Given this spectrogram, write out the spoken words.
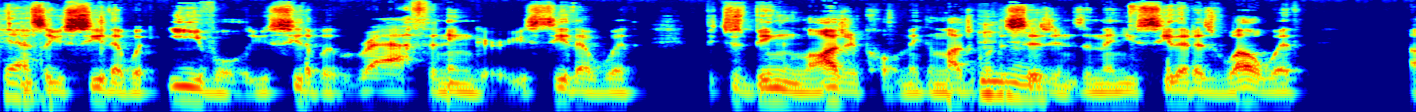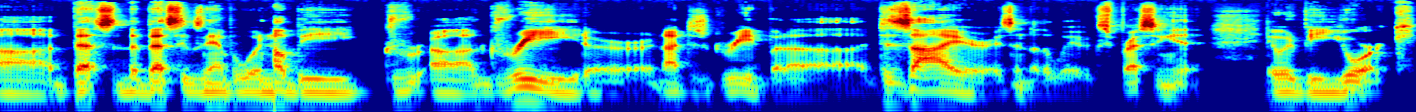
Yeah. And so you see that with evil, you see that with wrath and anger, you see that with just being logical, making logical Mhm. decisions, and then you see that as well with uh best the best example would now be gr- uh, greed or not just greed but uh desire is another way of expressing it. It would be york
